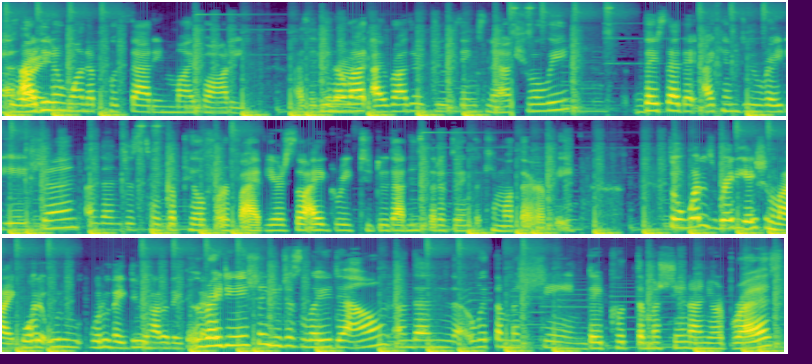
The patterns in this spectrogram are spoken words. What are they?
Right. I didn't want to put that in my body. I said, you right. know what? I rather do things naturally. They said that I can do radiation and then just take a pill for five years. So I agreed to do that instead of doing the chemotherapy. So what is radiation like? What what do, what do they do? How do they do that? Radiation, you just lay down and then with the machine, they put the machine on your breast.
